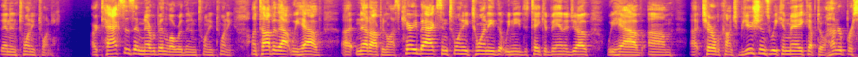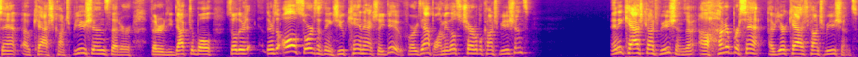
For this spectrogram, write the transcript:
than in 2020. Our taxes have never been lower than in 2020. On top of that, we have uh, net operating loss carrybacks in 2020 that we need to take advantage of. We have um, uh, charitable contributions we can make up to 100% of cash contributions that are that are deductible. So there's there's all sorts of things you can actually do. For example, I mean those charitable contributions, any cash contributions, 100% of your cash contributions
